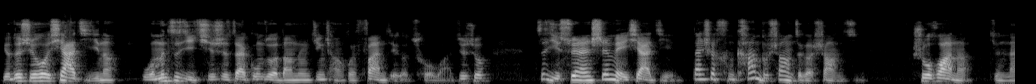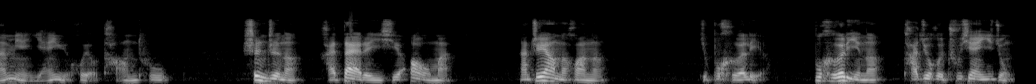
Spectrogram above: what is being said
有的时候下级呢，我们自己其实在工作当中经常会犯这个错误啊，就是说自己虽然身为下级，但是很看不上这个上级，说话呢就难免言语会有唐突，甚至呢还带着一些傲慢，那这样的话呢就不合理了，不合理呢，它就会出现一种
